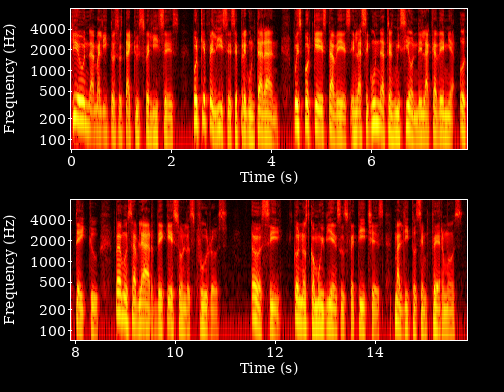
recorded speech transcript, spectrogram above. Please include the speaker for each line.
Speaker 1: ¿Qué onda, malitos otakus felices? ¿Por qué felices se preguntarán? Pues porque esta vez, en la segunda transmisión de la Academia Otaku, vamos a hablar de qué son los furros. Oh sí, conozco muy bien sus fetiches, malditos enfermos.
